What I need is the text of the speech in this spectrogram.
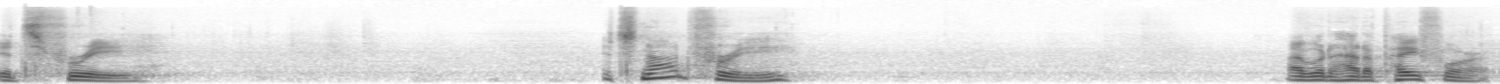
It's free. It's not free. I would have had to pay for it.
